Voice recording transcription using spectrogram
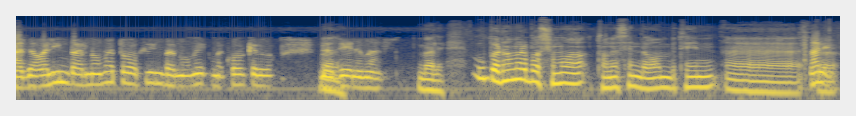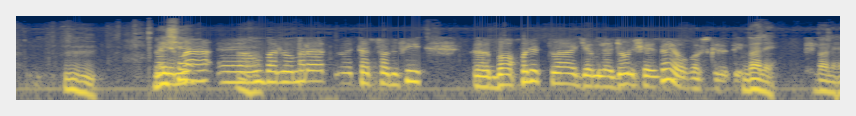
از اولین برنامه تا آخرین برنامه که کار کردم در بله. ذهن من. بله. او برنامه را با شما تانستین دوام بتین بله. بله ما اون برنامه را تصادفی با خودت و جمیله جان شیزه آغاز کردیم. بله بله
